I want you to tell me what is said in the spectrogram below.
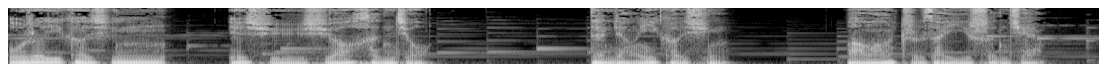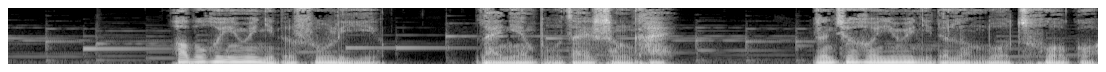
捂热一颗心，也许需要很久，但凉一颗心，往往只在一瞬间。花不会因为你的疏离，来年不再盛开，人却会因为你的冷落错过，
